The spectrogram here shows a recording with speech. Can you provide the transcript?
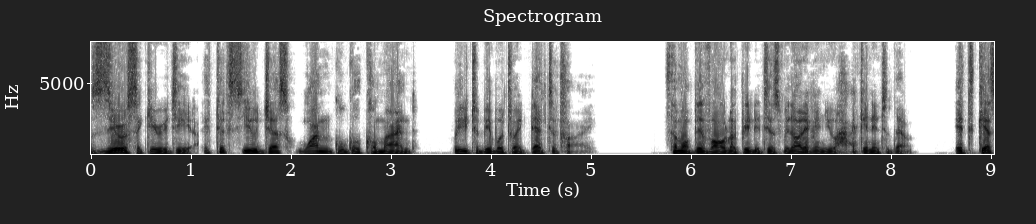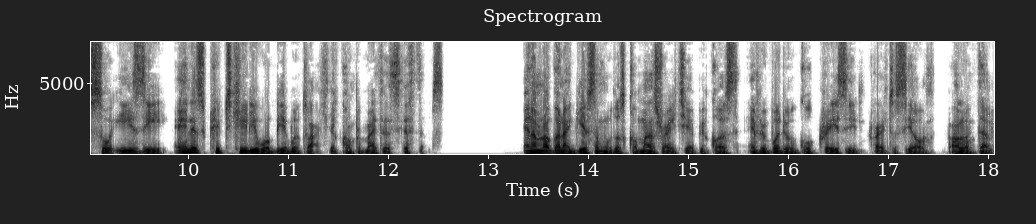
zero security. It takes you just one Google command for you to be able to identify some of the vulnerabilities without even you hacking into them. It gets so easy. Any script kiddie will be able to actually compromise the systems. And I'm not going to give some of those commands right here because everybody will go crazy trying to see all, all of them,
